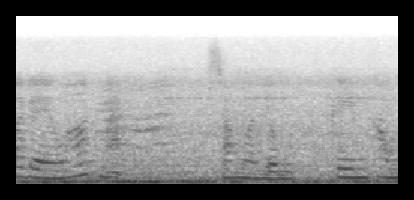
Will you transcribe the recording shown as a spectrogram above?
sôi đều hết nè xong rồi dùng kim không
